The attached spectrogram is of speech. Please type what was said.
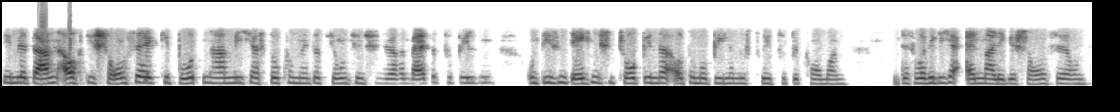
die mir dann auch die Chance geboten haben, mich als Dokumentationsingenieurin weiterzubilden und diesen technischen Job in der Automobilindustrie zu bekommen. das war wirklich eine einmalige Chance. Und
